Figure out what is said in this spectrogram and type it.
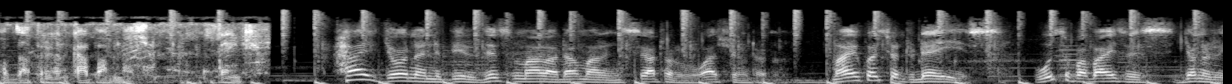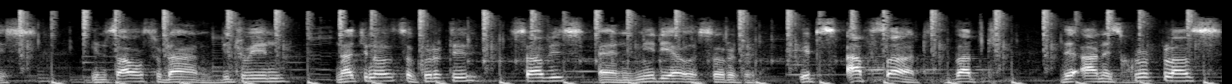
of the African Cup of Nations. Thank you. Hi, John and Bill. This is Maladamal in Seattle, Washington. My question today is who supervises journalists in South Sudan between National Security Service and Media Authority. It's absurd that the unscrupulous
